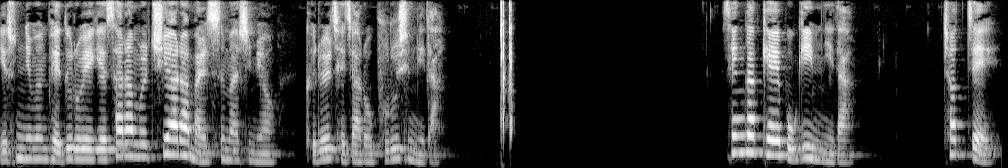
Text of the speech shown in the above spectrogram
예수님은 베드로에게 사람을 취하라 말씀하시며 그를 제자로 부르십니다. 생각해 보기입니다. 첫째,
